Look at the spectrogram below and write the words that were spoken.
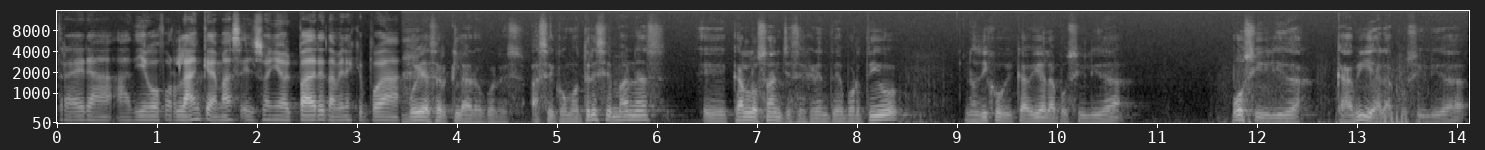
traer a, Diego Forlán, que además el sueño del padre también es que pueda... Voy a ser claro con eso. Hace como tres semanas eh, Carlos Sánchez, el gerente deportivo, nos dijo que cabía la posibilidad, posibilidad, cabía la posibilidad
